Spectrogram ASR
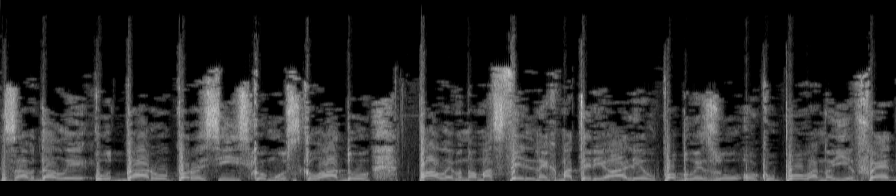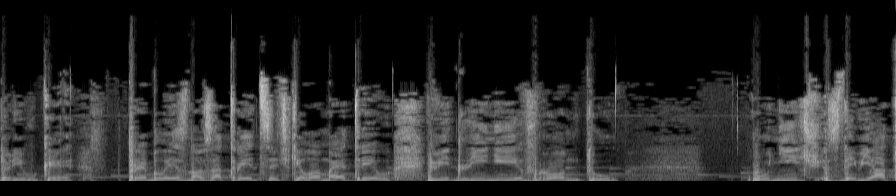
завдали удару по російському складу паливно-мастильних матеріалів поблизу окупованої Федорівки. Приблизно за 30 кілометрів від лінії фронту. У ніч з 9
